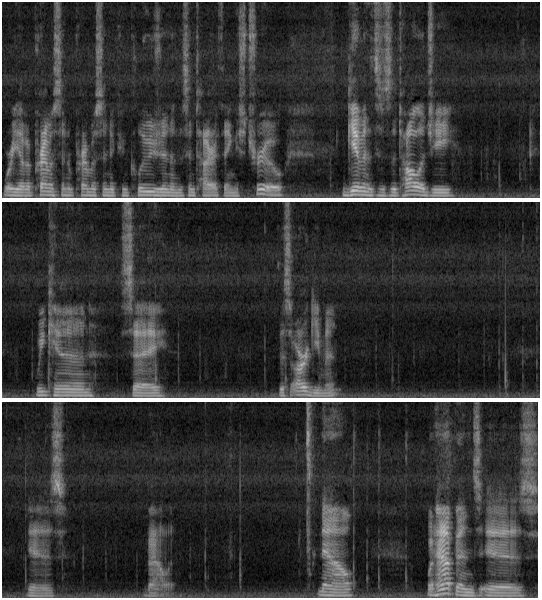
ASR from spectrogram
where you have a premise and a premise and a conclusion, and this entire thing is true, given this is tautology, we can say this argument is valid. Now, what happens is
